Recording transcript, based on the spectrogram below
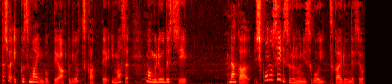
私は X マインドっていうアプリを使っています。まあ無料ですし、なんか、思考の整理するのにすごい使えるんですよ。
